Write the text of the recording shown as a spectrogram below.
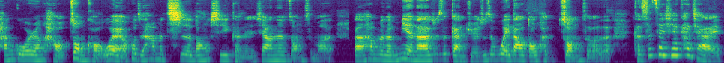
韩国人好重口味哦，或者他们吃的东西可能像那种什么，反正他们的面啊，就是感觉就是味道都很重什么的。可是这些看起来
